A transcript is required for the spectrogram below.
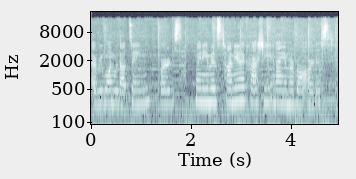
everyone without saying words. My name is Tania Qurashi and I am a raw artist.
